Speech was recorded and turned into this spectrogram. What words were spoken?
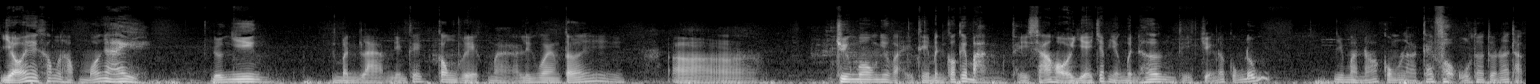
Giỏi hay không là học mỗi ngày. Đương nhiên mình làm những cái công việc mà liên quan tới uh, chuyên môn như vậy thì mình có cái bằng thì xã hội dễ chấp nhận mình hơn thì chuyện đó cũng đúng. Nhưng mà nó cũng là cái phụ thôi tôi nói thật.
